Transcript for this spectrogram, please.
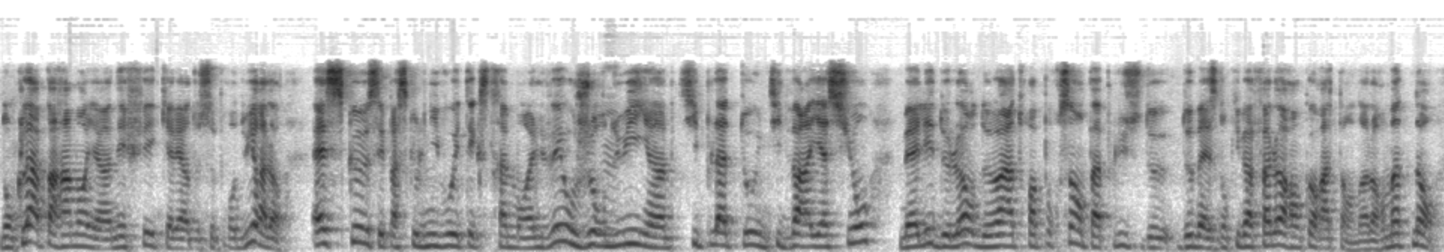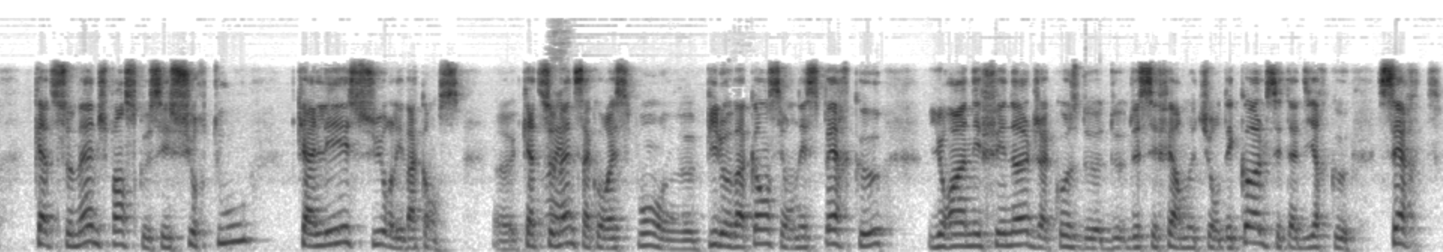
Donc là, apparemment, il y a un effet qui a l'air de se produire. Alors, est-ce que c'est parce que le niveau est extrêmement élevé? Aujourd'hui, il y a un petit plateau, une petite variation, mais elle est de l'ordre de 1 à 3 pas plus de, de baisse. Donc il va falloir encore attendre. Alors maintenant, quatre semaines, je pense que c'est surtout calé sur les vacances. Euh, quatre semaines, ça correspond euh, pile aux vacances et on espère qu'il y aura un effet nudge à cause de, ces fermetures d'école, c'est-à-dire que certes,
